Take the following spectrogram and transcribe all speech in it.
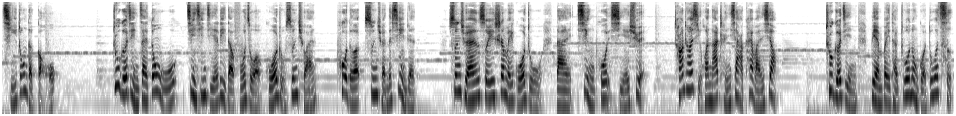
其中的狗。诸葛瑾在东吴尽心竭力地辅佐国主孙权，颇得孙权的信任。孙权虽身为国主，但性颇邪谑，常常喜欢拿臣下开玩笑。诸葛瑾便被他捉弄过多次。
